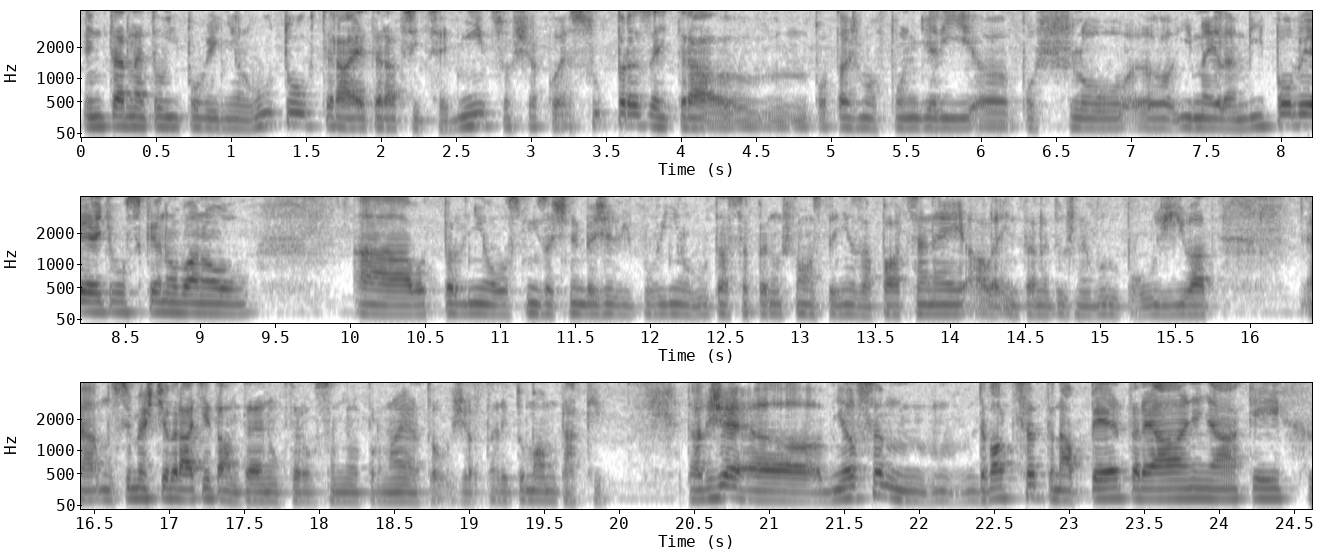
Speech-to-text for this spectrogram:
internetový povědní lhůtu, která je teda 30 dní, což jako je super. Zítra potažmo v pondělí pošlu e-mailem výpověď oskenovanou a od 1.8. začne běžet výpovědní lhůta, sepen už mám stejně zaplacený, ale internet už nebudu používat. Já musím ještě vrátit anténu, kterou jsem měl pronajatou, že tady to mám taky. Takže uh, měl jsem 20 na 5, reálně nějakých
